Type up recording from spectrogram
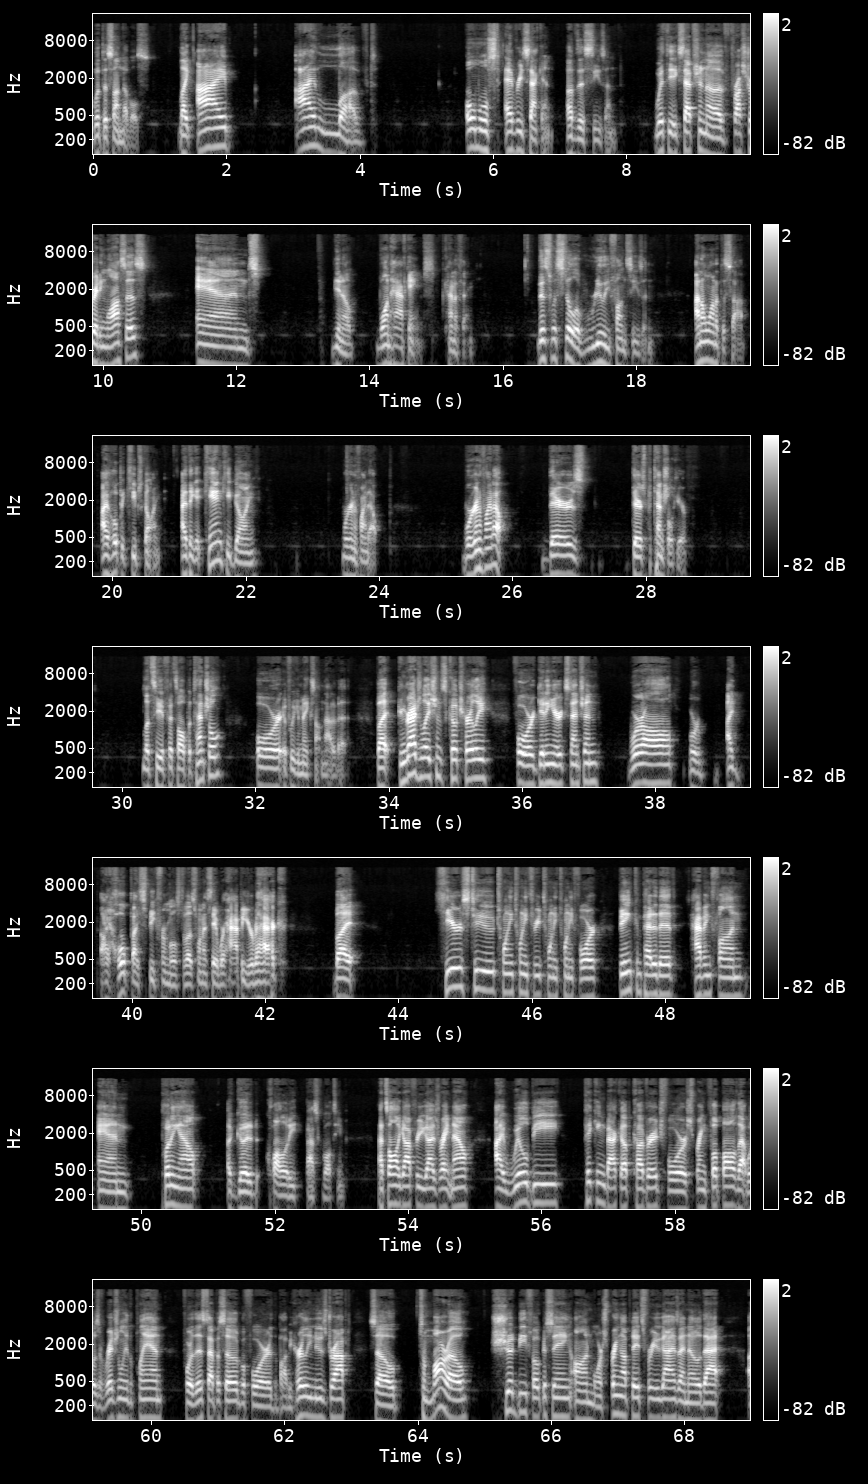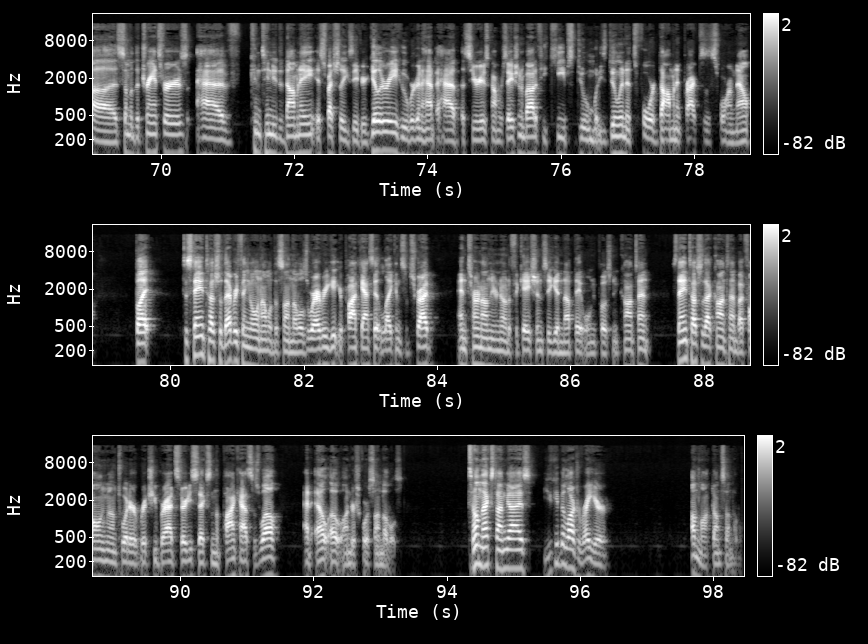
with the Sun Devils. Like I I loved almost every second of this season, with the exception of frustrating losses and you know, one half games kind of thing. This was still a really fun season. I don't want it to stop. I hope it keeps going. I think it can keep going. We're going to find out. We're going to find out. There's there's potential here. Let's see if it's all potential or if we can make something out of it. But congratulations, Coach Hurley, for getting your extension. We're all, we're, I, I hope I speak for most of us when I say we're happy you're back. But here's to 2023, 2024, being competitive, having fun, and putting out a good quality basketball team. That's all I got for you guys right now. I will be picking back up coverage for spring football. That was originally the plan for this episode before the Bobby Hurley news dropped. So tomorrow should be focusing on more spring updates for you guys. I know that uh, some of the transfers have continued to dominate, especially Xavier Guillory, who we're going to have to have a serious conversation about if he keeps doing what he's doing. It's four dominant practices for him now. But to stay in touch with everything going on with the Sun Devils, wherever you get your podcast, hit like and subscribe and turn on your notifications so you get an update when we post new content. Stay in touch with that content by following me on Twitter, RichieBrads36, and the podcast as well at LO underscore Sun. Till next time, guys, you keep it locked right here on Locked on Sun.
